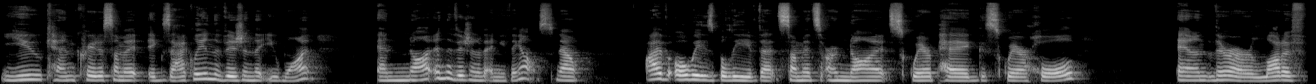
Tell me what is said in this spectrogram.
You can create a summit exactly in the vision that you want and not in the vision of anything else. Now, I've always believed that summits are not square peg, square hole. And there are a lot of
